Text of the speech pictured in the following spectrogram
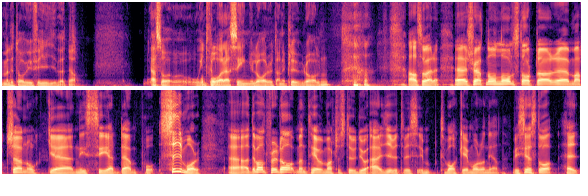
men det tar vi ju för givet. Ja. Alltså, och, och inte två. bara singular utan i plural. Mm. ja, så är det. Eh, 21.00 startar eh, matchen och eh, ni ser den på Simor. Eh, det var allt för idag, men TV-matchens studio är givetvis tillbaka imorgon igen. Vi ses då, hej!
